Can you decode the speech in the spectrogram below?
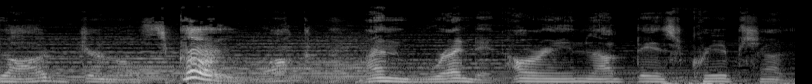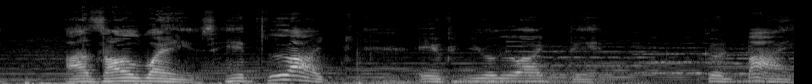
Law Journal, Skyrock, and Reddit are in the description. As always, hit like if you liked it. Goodbye.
